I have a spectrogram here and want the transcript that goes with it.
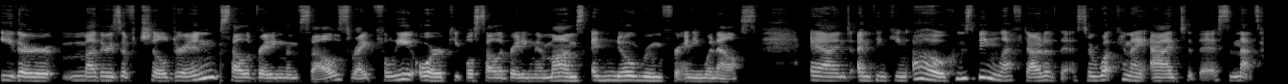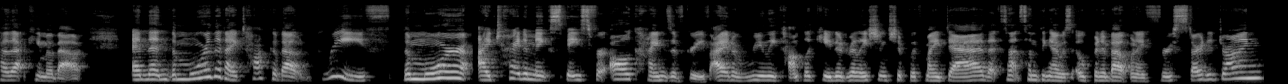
either mothers of children celebrating themselves rightfully or people celebrating their moms and no room for any anyone else. And I'm thinking, oh, who's being left out of this? Or what can I add to this? And that's how that came about. And then the more that I talk about grief, the more I try to make space for all kinds of grief. I had a really complicated relationship with my dad. That's not something I was open about when I first started drawing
